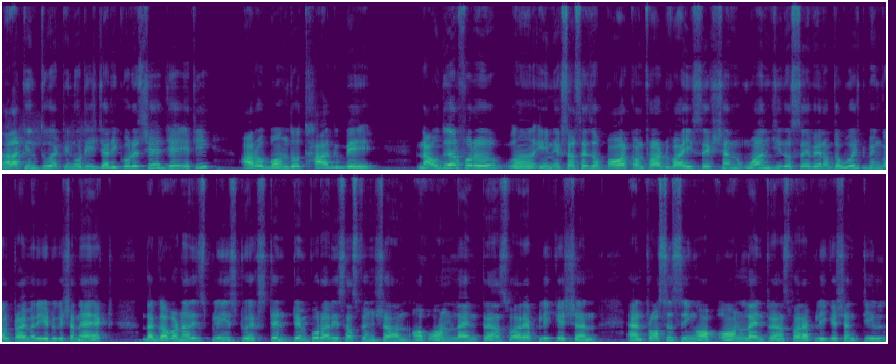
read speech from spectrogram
তারা কিন্তু একটি নোটিশ জারি করেছে যে এটি আরও বন্ধ থাকবে। Now therefore in exercise of power conferred by section one zero seven of the West Bengal primary education act the governor is pleased to extend temporary suspension of online transfer application and processing of online transfer application till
